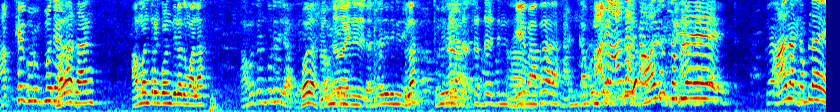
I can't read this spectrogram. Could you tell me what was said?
अख्ख्या ग्रुपमध्ये मला सांग आमंत्रण कोण दिलं तुम्हाला? आमंत्रण कोणी दिलं बोल. तुला? हे बाबा अरे आज आजच कपलाय. आजच कपलाय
